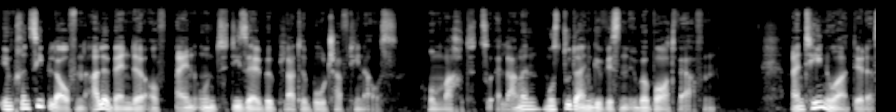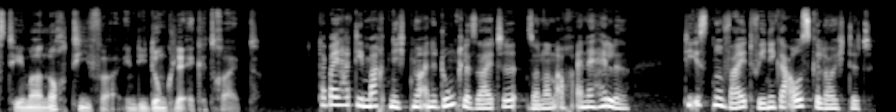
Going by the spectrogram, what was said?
Im Prinzip laufen alle Bände auf ein und dieselbe platte Botschaft hinaus. Um Macht zu erlangen, musst du dein Gewissen über Bord werfen. Ein Tenor, der das Thema noch tiefer in die dunkle Ecke treibt. Dabei hat die Macht nicht nur eine dunkle Seite, sondern auch eine helle. Die ist nur weit weniger ausgeleuchtet.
